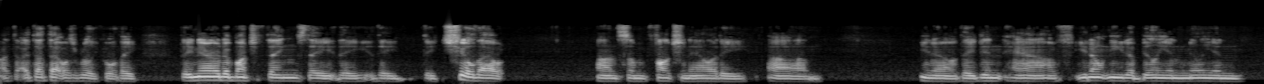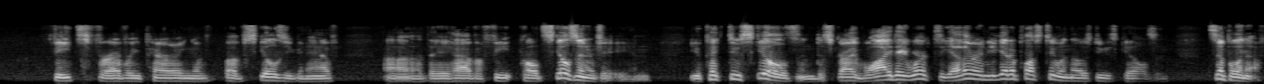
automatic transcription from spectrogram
I, th- I thought that was really cool. They they narrowed a bunch of things. They they they they chilled out on some functionality. Um, you know, they didn't have. You don't need a billion million feats for every pairing of, of skills you can have. Uh, they have a feat called skill synergy, and you pick two skills and describe why they work together, and you get a plus two in those two skills. And simple enough.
